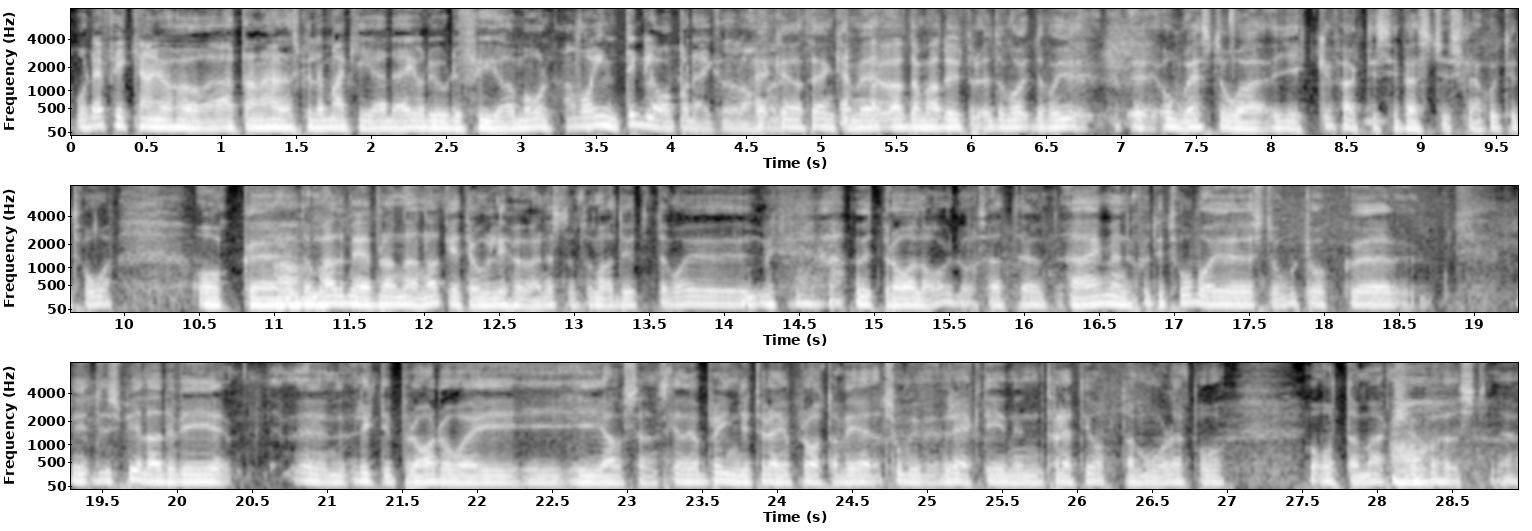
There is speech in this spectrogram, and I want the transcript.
Och det fick han ju höra att han hade, skulle markera dig och du gjorde fyra mål. Han var inte glad på dig Det kan jag tänka mig. Ja, De hade, de var, det var ju, eh, OS då gick ju faktiskt i Västtyskland 72. Och eh, de hade med bland annat, vet jag, Uli Hoeneß. De hade, ut- det var ju Var ett bra lag då. Så att, eh, nej, men 72 var ju stort och eh, spelade vi eh, riktigt bra då i, i, i Allsvenskan. Jag ringde till dig och pratade. Jag tror vi räkte in en 38 mål på, på åtta matcher Ja. på hösten. Där.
